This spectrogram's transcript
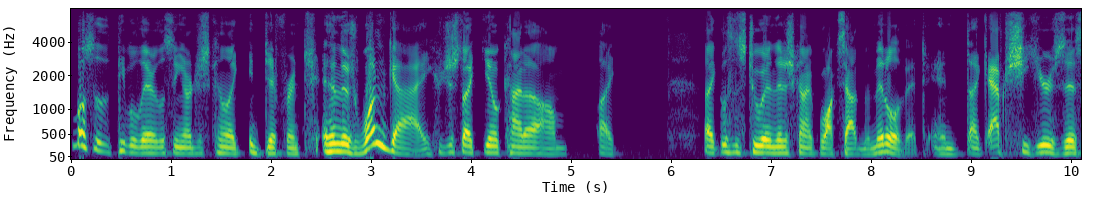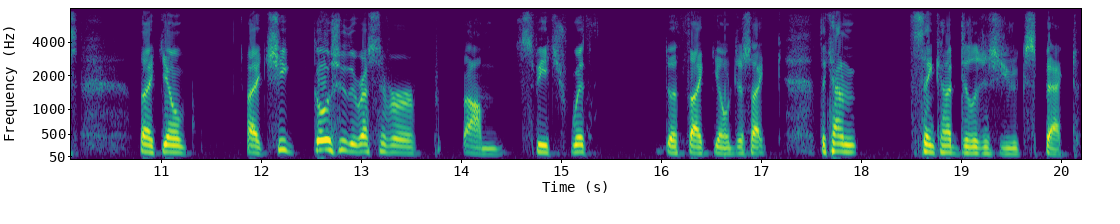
most of the people there listening are just kind of like indifferent. And then there's one guy who just like you know kind of um like like listens to it and then just kind of walks out in the middle of it. And like after she hears this, like you know, like she goes through the rest of her um, speech with with like you know just like the kind of same kind of diligence you'd expect.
